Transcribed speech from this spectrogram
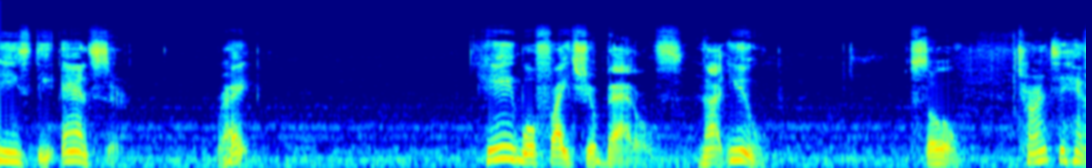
He's the answer, right? He will fight your battles, not you. So turn to Him.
